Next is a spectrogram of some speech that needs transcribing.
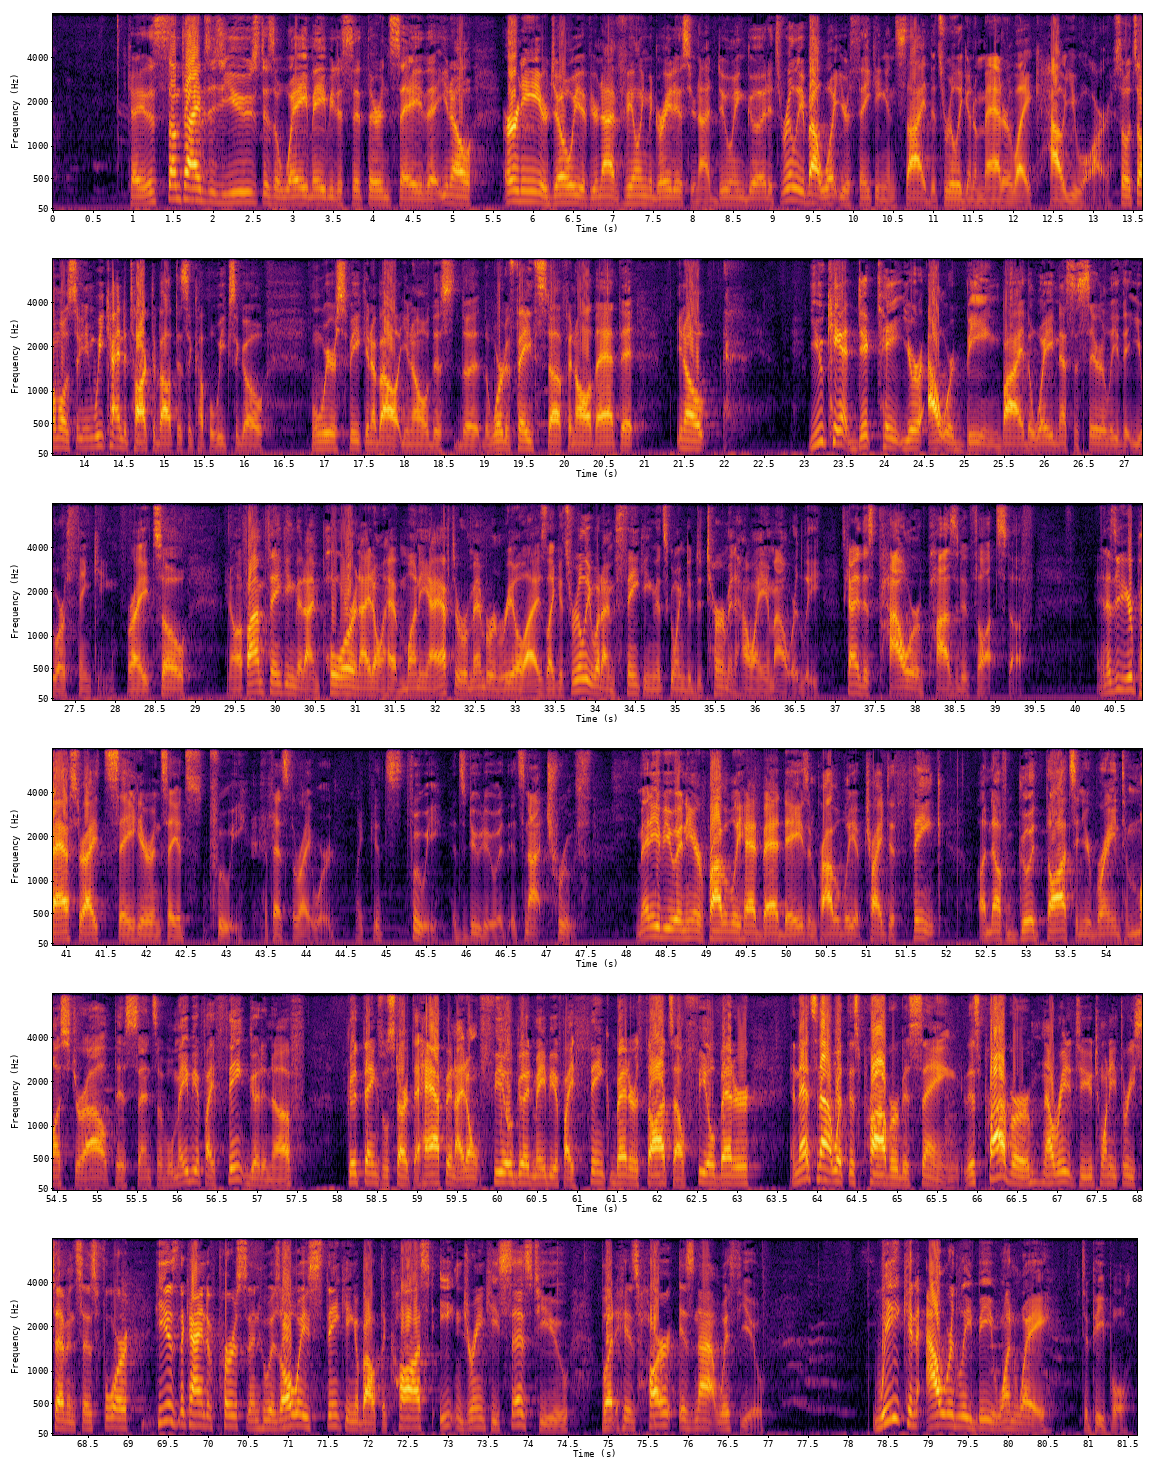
Okay, this sometimes is used as a way maybe to sit there and say that, you know, Ernie or Joey, if you're not feeling the greatest, you're not doing good. It's really about what you're thinking inside that's really going to matter, like how you are. So it's almost, I mean, we kind of talked about this a couple weeks ago when we were speaking about, you know, this, the, the word of faith stuff and all that, that, you know, you can't dictate your outward being by the way necessarily that you are thinking, right? So, you know, if I'm thinking that I'm poor and I don't have money, I have to remember and realize like it's really what I'm thinking that's going to determine how I am outwardly. It's kind of this power of positive thought stuff. And as your pastor, I say here and say it's fooey, if that's the right word. Like it's fooey, it's doo doo, it, it's not truth. Many of you in here have probably had bad days and probably have tried to think enough good thoughts in your brain to muster out this sense of, well, maybe if I think good enough, good things will start to happen. I don't feel good. Maybe if I think better thoughts, I'll feel better. And that's not what this proverb is saying. This proverb, I'll read it to you, 23 7 says, For he is the kind of person who is always thinking about the cost, eat and drink, he says to you, but his heart is not with you. We can outwardly be one way to people.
